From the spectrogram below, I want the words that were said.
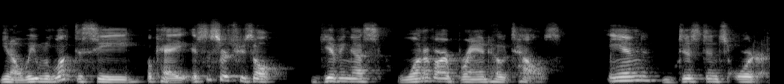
you know, we would look to see okay, is the search result giving us one of our brand hotels in distance order?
